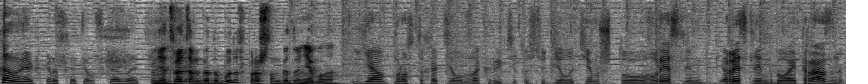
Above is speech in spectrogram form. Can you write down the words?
да, я как раз хотел сказать. Нет, в этом году будут, в прошлом году не было. Я просто хотел закрыть это все дело тем, что в рестлинг, рестлинг бывает разным.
